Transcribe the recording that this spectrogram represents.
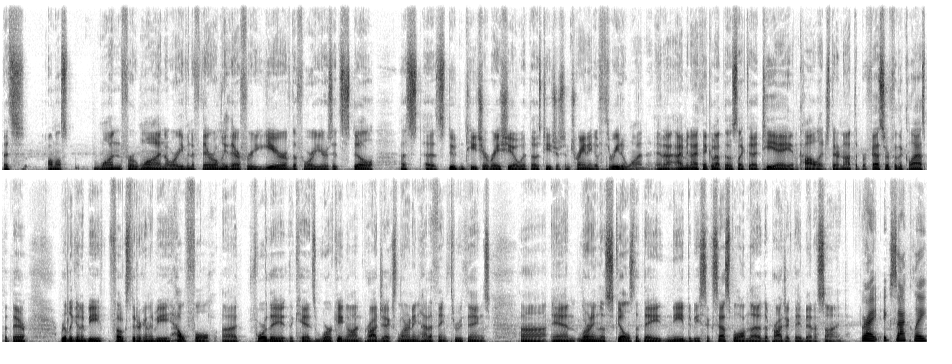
That's almost one for one, or even if they're only there for a year of the four years, it's still a, a student teacher ratio with those teachers in training of three to one. And I, I mean, I think about those like a TA in college. They're not the professor for the class, but they're really going to be folks that are going to be helpful uh, for the, the kids working on projects, learning how to think through things uh, and learning those skills that they need to be successful on the, the project they've been assigned. Right, exactly.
